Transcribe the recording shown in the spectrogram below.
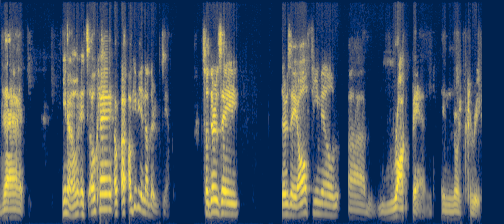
that, you know, it's okay. I'll, I'll give you another example. So there's a there's a all-female um, rock band in North Korea.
